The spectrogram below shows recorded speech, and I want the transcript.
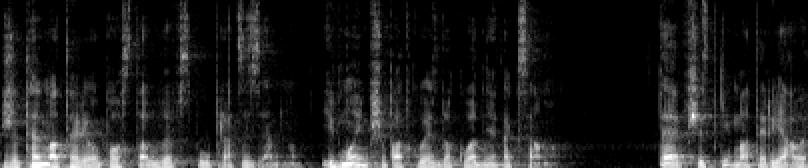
że ten materiał powstał we współpracy ze mną. I w moim przypadku jest dokładnie tak samo. Te wszystkie materiały,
